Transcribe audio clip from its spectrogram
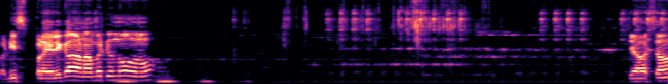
ഡിസ്പ്ലേയിൽ കാണാൻ പറ്റും തോന്നുന്നു. അത്യാവശ്യം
